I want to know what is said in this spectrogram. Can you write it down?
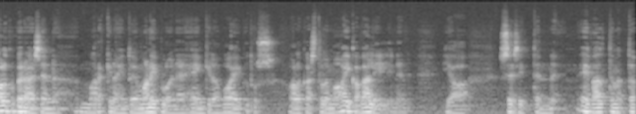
alkuperäisen markkinahintojen manipuloinnin henkilön vaikutus alkaa sitten olemaan aika välillinen. Ja se sitten ei välttämättä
